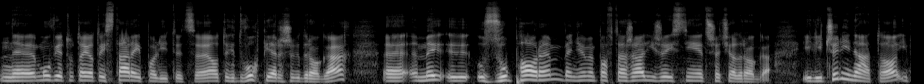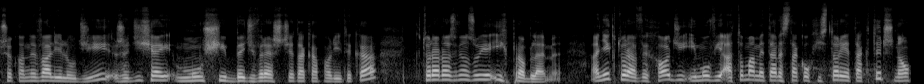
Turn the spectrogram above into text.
m, mówię tutaj o tej starej polityce, o tych dwóch pierwszych drogach, e, my y, z uporem będziemy powtarzali, że istnieje trzecia droga. I liczyli na to i przekonywali ludzi, że dzisiaj musi być wreszcie taka polityka, która rozwiązuje ich problemy, a nie która wychodzi i mówi, a to mamy teraz taką historię taktyczną,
